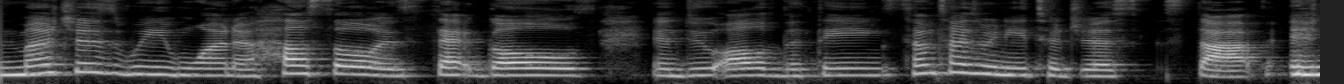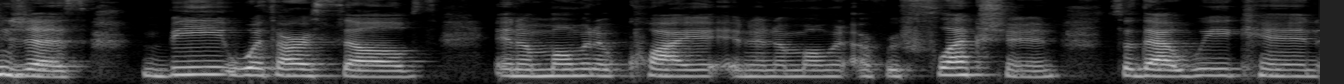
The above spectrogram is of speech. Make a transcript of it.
much as we want to hustle and set goals and do all of the things, sometimes we need to just stop and just be with ourselves in a moment of quiet and in a moment of reflection so that we can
